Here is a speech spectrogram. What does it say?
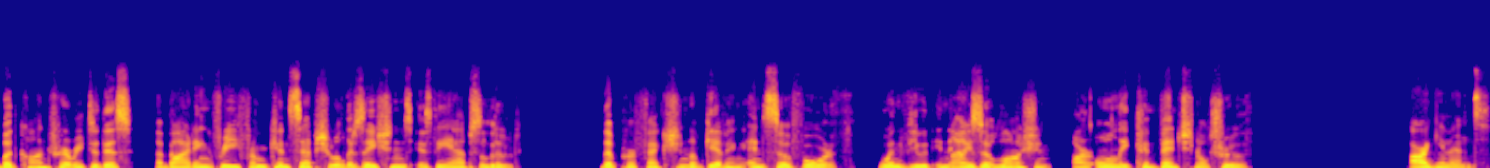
But contrary to this, abiding free from conceptualizations is the absolute. The perfection of giving and so forth, when viewed in isolation, are only conventional truth. Argument.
